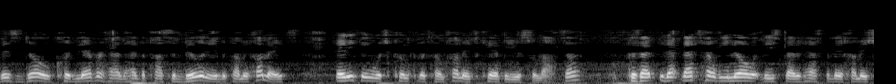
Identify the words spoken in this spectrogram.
this dough could never have had the possibility of becoming chametz, anything which could become chametz can't be used for matzah? Because that, that, that's how we know at least that it has to be chametz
